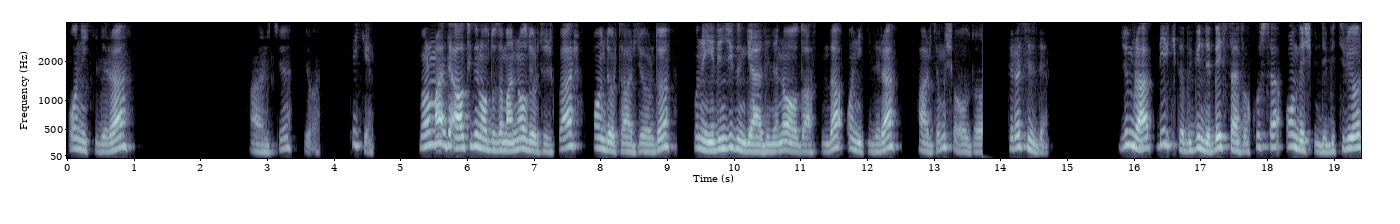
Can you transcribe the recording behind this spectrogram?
12 lira harcıyor. Peki. Normalde 6 gün olduğu zaman ne oluyor çocuklar? 14 harcıyordu. Buna 7. gün geldiğinde ne oldu aslında? 12 lira harcamış oldu. Sıra sizde. Zümra bir kitabı günde 5 sayfa okursa 15 günde bitiriyor.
